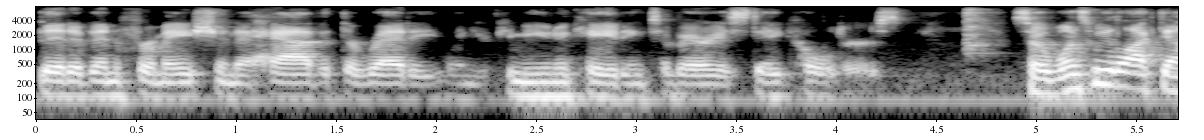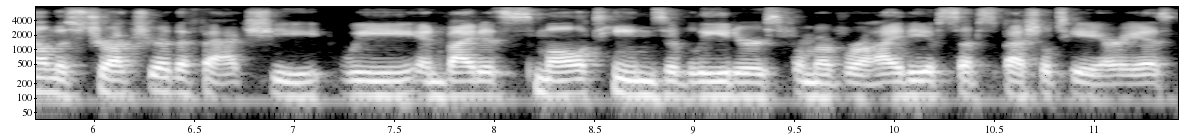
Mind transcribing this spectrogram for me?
bit of information to have at the ready when you're communicating to various stakeholders. So once we locked down the structure of the fact sheet, we invited small teams of leaders from a variety of subspecialty areas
